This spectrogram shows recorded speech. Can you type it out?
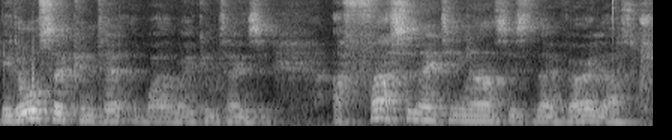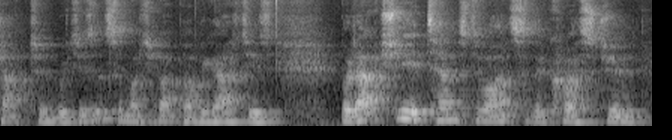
It also, contain, by the way, contains a fascinating analysis in their very last chapter, which isn't so much about public attitudes, but actually attempts to answer the question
